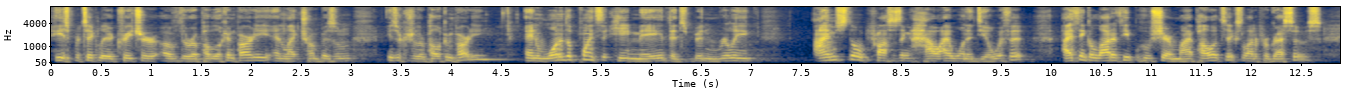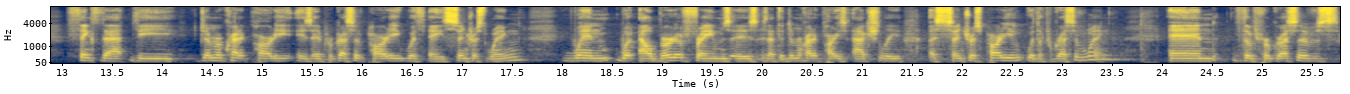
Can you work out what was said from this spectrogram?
He's particularly a creature of the Republican Party, and like Trumpism is a creature of the Republican Party. And one of the points that he made that's been really I'm still processing how I want to deal with it. I think a lot of people who share my politics, a lot of progressives, think that the Democratic Party is a progressive party with a centrist wing, when what Alberta frames is, is that the Democratic Party is actually a centrist party with a progressive wing. And the progressives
